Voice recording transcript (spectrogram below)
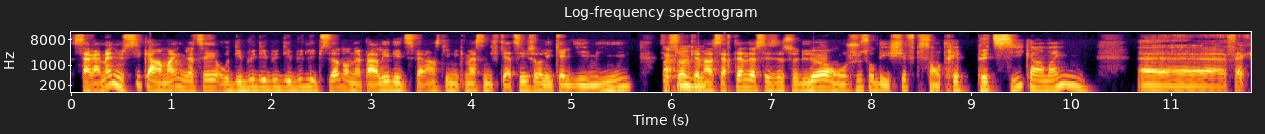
Ça ramène aussi quand même, là, tu sais, au début, début, début de l'épisode, on a parlé des différences cliniquement significatives sur les kaliémies. C'est sûr que Mhm. dans certaines de ces études-là, on joue sur des chiffres qui sont très petits quand même. Euh, fait que,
